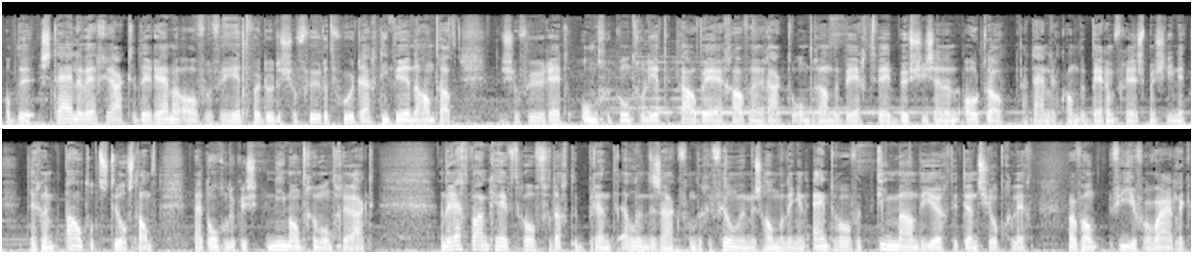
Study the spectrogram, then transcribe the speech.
Op de steile weg raakten de remmen oververhit, waardoor de chauffeur het voertuig niet meer in de hand had. De chauffeur reed ongecontroleerd de Kouwberg af en raakte onderaan de berg twee busjes en een auto. Uiteindelijk kwam de bermvreesmachine tegen een paal tot stilstand. Bij het ongeluk is niemand gewond geraakt. De rechtbank heeft hoofdverdachte Brent L. in de zaak van de gefilmde mishandeling in Eindhoven... tien maanden jeugddetentie opgelegd, waarvan vier voorwaardelijk.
